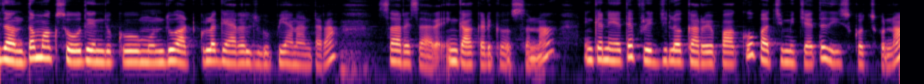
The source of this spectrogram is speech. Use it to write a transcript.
ఇదంతా మాకు సోది ఎందుకు ముందు అటుకుల గ్యారెలు చూపి అని అంటారా సరే సరే. ఇంకా అక్కడికి వస్తున్నా. ఇంకా నేనైతే ఫ్రిడ్జ్లో కరివేపాకు పచ్చిమిర్చి అయితే తీసుకొచ్చుకున్నా.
